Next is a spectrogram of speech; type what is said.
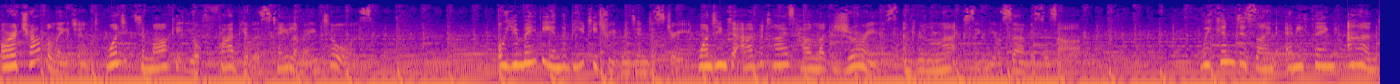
Or a travel agent wanting to market your fabulous tailor made tours. Or you may be in the beauty treatment industry, wanting to advertise how luxurious and relaxing your services are. We can design anything and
